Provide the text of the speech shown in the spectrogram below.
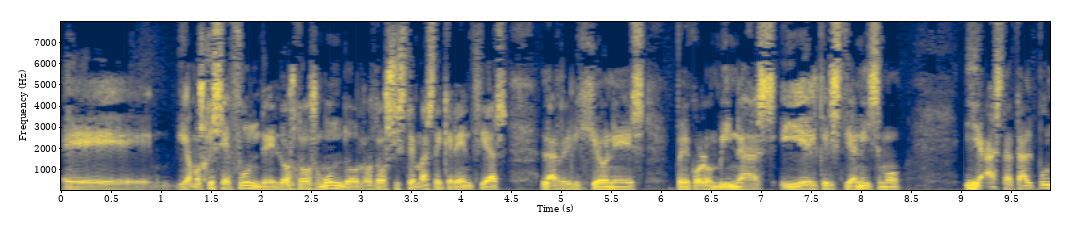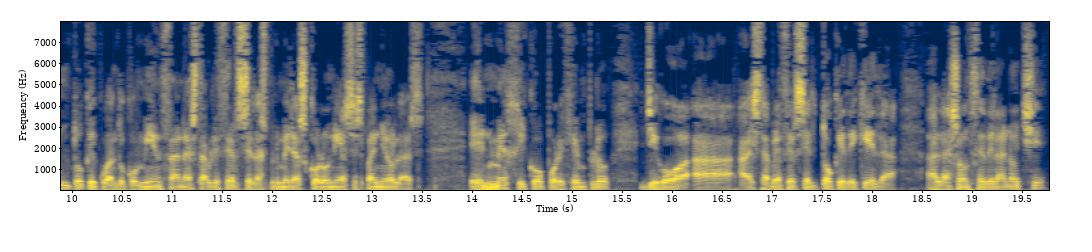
Eh, digamos que se funden los dos mundos, los dos sistemas de creencias, las religiones precolombinas y el cristianismo, y hasta tal punto que cuando comienzan a establecerse las primeras colonias españolas en México, por ejemplo, llegó a, establecerse el toque de queda a las 11 de la noche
